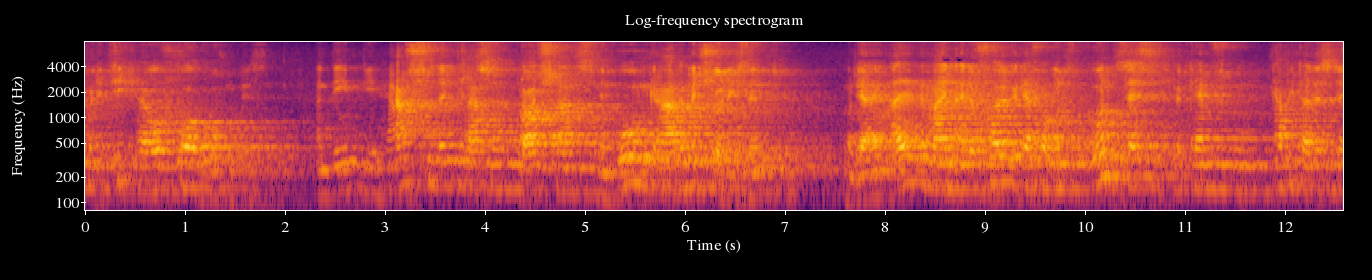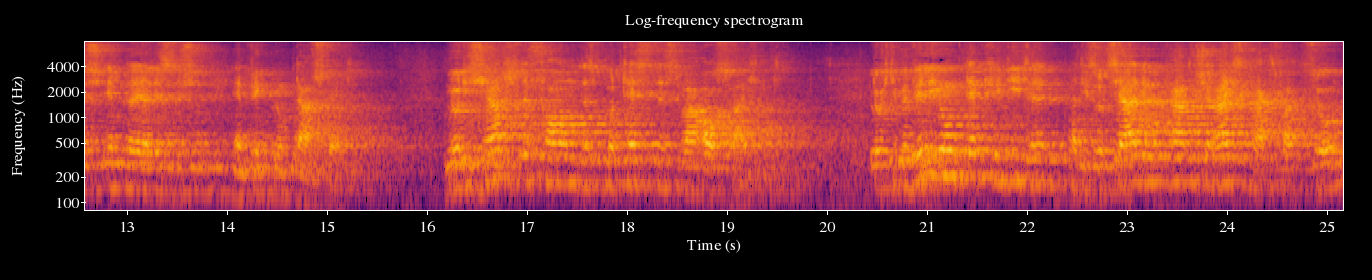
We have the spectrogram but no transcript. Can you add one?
Politik hervorgerufen ist, an dem die herrschenden Klassen Deutschlands in hohem Grade mitschuldig sind und der im Allgemeinen eine Folge der von uns grundsätzlich bekämpften kapitalistisch-imperialistischen Entwicklung darstellt. Nur die schärfste Form des Protestes war ausreichend. Durch die Bewilligung der Kredite hat die sozialdemokratische Reichstagsfraktion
